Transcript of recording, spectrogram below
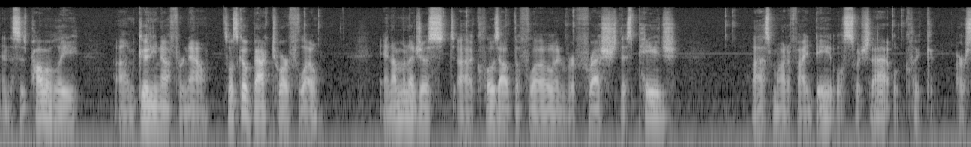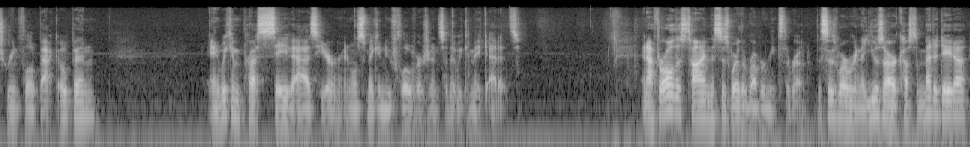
and this is probably um, good enough for now. So let's go back to our flow, and I'm gonna just uh, close out the flow and refresh this page last modified date. We'll switch that. We'll click our ScreenFlow back open. And we can press save as here and we'll just make a new flow version so that we can make edits. And after all this time, this is where the rubber meets the road. This is where we're going to use our custom metadata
